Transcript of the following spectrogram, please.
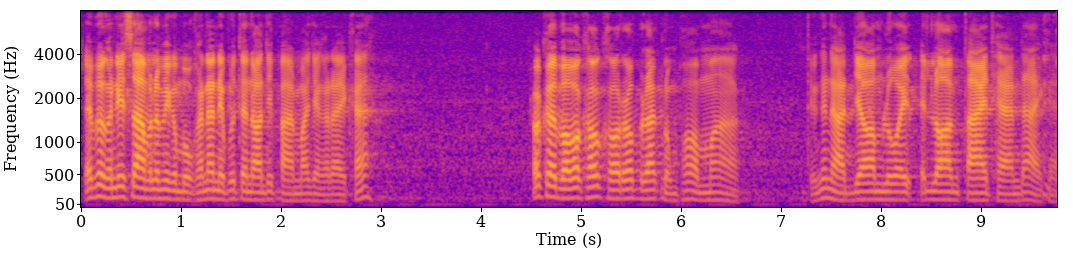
และเพื่อนคนที่สร้างบารมีกับหมู่คณะในพุทธนอนที่ผ่านมาอย่างไรคะเขาเคยบอกว่าเขาเคารพรักหลวงพ่อมาก ถึงขนาดยอมรวยยอมตายแทนได้ค่ะ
